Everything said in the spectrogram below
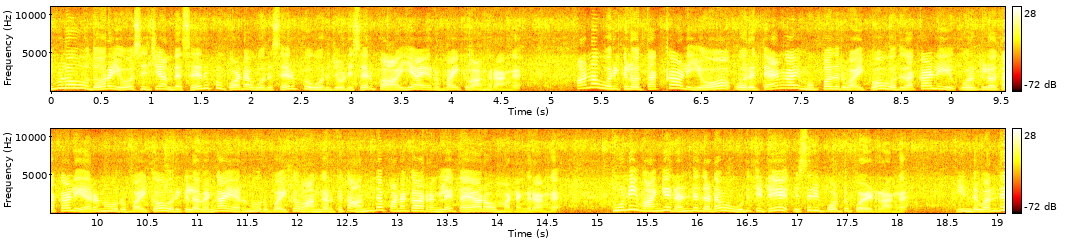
இவ்வளோ தூரம் யோசித்து அந்த செருப்பு கூட ஒரு செருப்பு ஒரு ஜோடி செருப்பு ஐயாயிரம் ரூபாய்க்கு வாங்குறாங்க. ஆனால் ஒரு கிலோ தக்காளியோ ஒரு தேங்காய் முப்பது ரூபாய்க்கோ ஒரு தக்காளி ஒரு கிலோ தக்காளி இரநூறுபாய்க்கோ ஒரு கிலோ வெங்காயம் இரநூறுபாய்க்கோ வாங்குறதுக்கு அந்த பணக்காரங்களே தயாராக மாட்டேங்கிறாங்க. துணி வாங்கி ரெண்டு தடவை உடுத்திட்டு விசிறி போட்டு போயிடுறாங்க. இது வந்து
